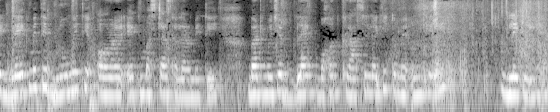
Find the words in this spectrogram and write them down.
एक ब्लैक में थी ब्लू में थी और एक मस्टर्ड कलर में थी. बट मुझे ब्लैक बहुत क्लासी लगी तो मैं उनके लिए ब्लैक ली है.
